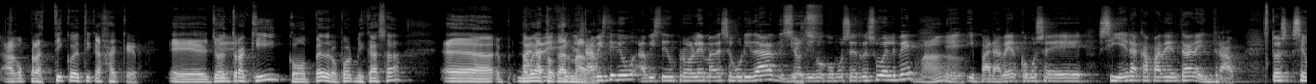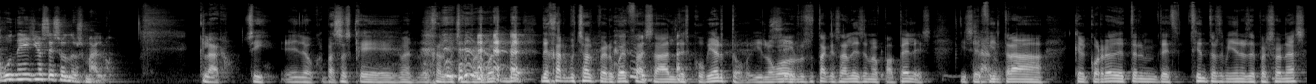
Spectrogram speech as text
Hago, practico ética hacker. Eh, yo entro aquí, como Pedro por mi casa. Eh, no voy a tocar nada. ¿habéis tenido, un problema de seguridad, yo os digo cómo se resuelve ah. eh, y para ver cómo se, si era capaz de entrar, he entrado. Entonces, según ellos, eso no es malo. Claro, sí. Eh, lo que pasa es que bueno, dejar, muchas muchas vergüenzas al descubierto y luego resulta que sales en los papeles y se filtra que el correo de, cientos de millones de personas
